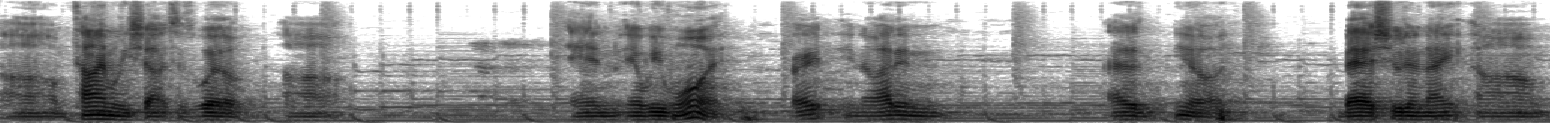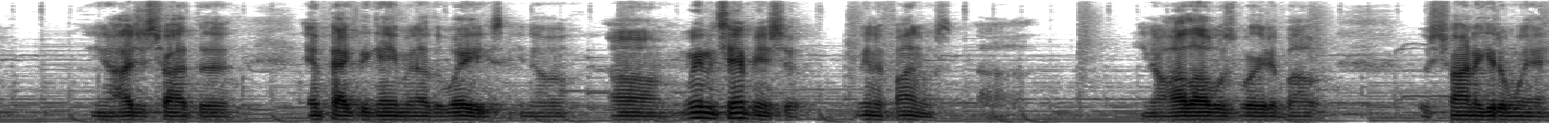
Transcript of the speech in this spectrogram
um, timely shots as well. Um, and and we won, right? You know, I didn't, I had, you know, bad shooting night. Um, you know, I just tried to impact the game in other ways. You know, um, win the championship, win the finals. Uh, you know, all I was worried about was trying to get a win,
